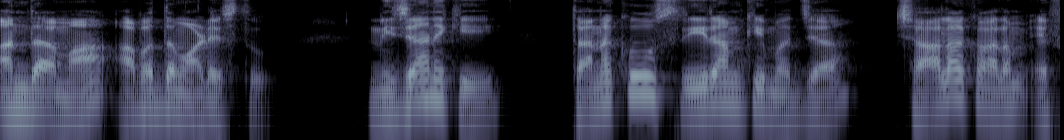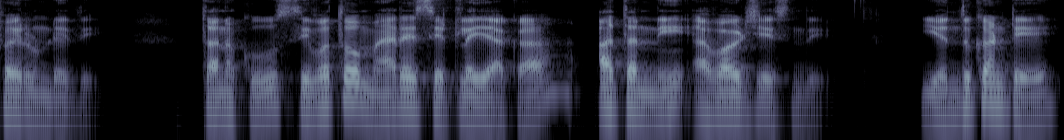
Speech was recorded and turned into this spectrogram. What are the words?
అందామా అబద్ధం ఆడేస్తూ నిజానికి తనకు శ్రీరామ్కి మధ్య చాలా కాలం ఎఫైర్ ఉండేది. తనకు శివతో మ్యారేజ్ సెటిల్ అయ్యాక అతన్ని అవాయిడ్ చేసింది. ఎందుకంటే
